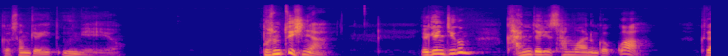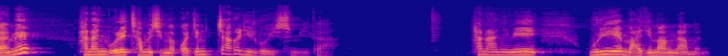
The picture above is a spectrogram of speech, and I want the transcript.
그 성경의 의미예요. 무슨 뜻이냐? 여기는 지금 간절히 사모하는 것과 그 다음에 하나님 오래 참으신 것과 좀 짝을 이루고 있습니다. 하나님이 우리의 마지막 남은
